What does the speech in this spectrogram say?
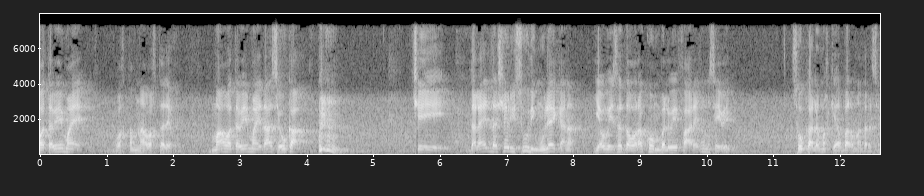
متوي مې وختم نه وخت دی ما وتوي مې دا سې وکا چې دلایل د شری سودی مولای کنه یو وې زه دوره کوم بل وې فارغ هم سیوي سو کاله مخکې خبر مدرسه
